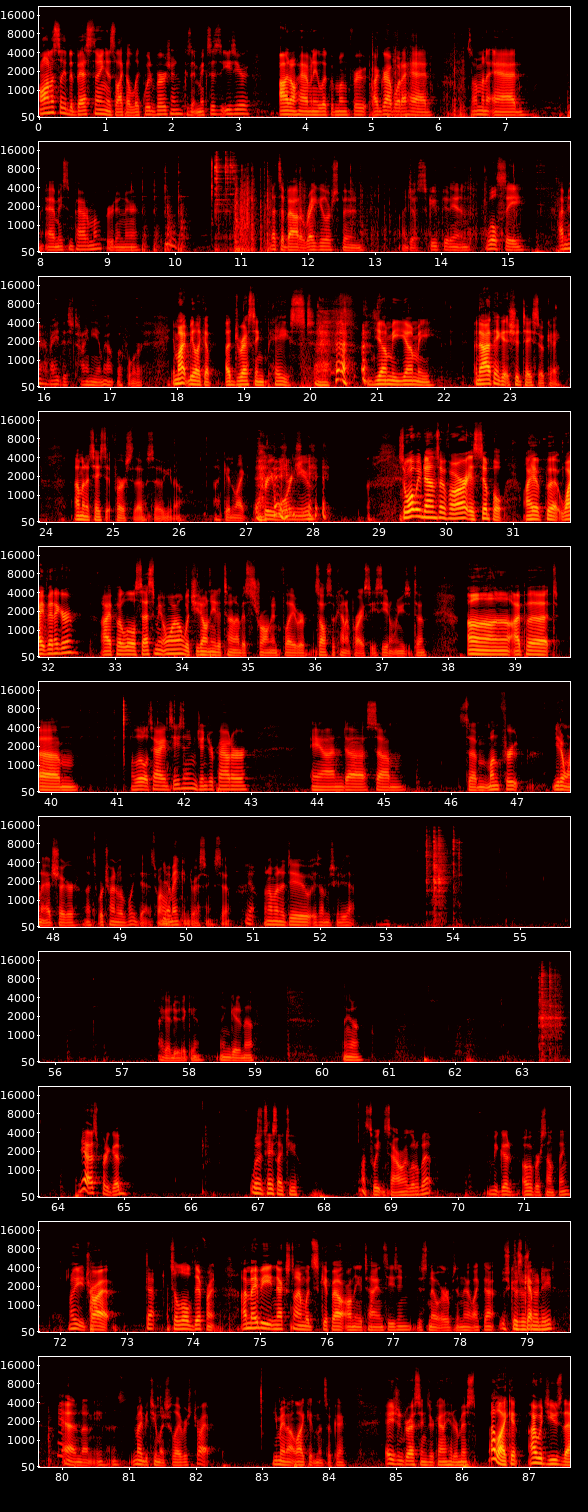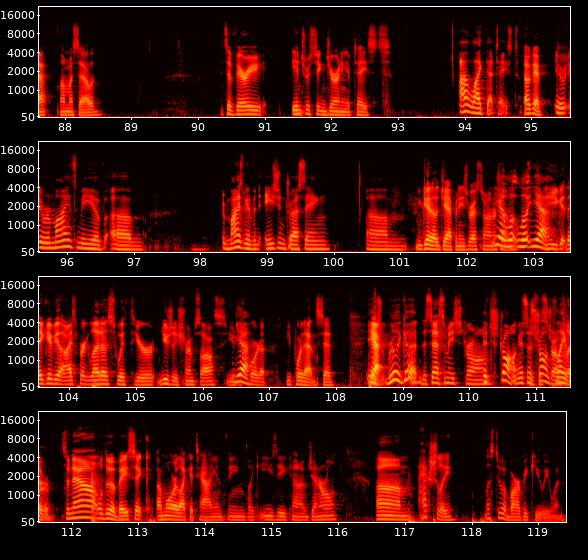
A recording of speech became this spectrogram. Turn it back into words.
honestly, the best thing is like a liquid version because it mixes easier. I don't have any liquid monk fruit. I grabbed what I had, so I'm gonna add add me some powdered monk fruit in there. That's about a regular spoon. I just scooped it in. We'll see. I've never made this tiny amount before. It might be like a, a dressing paste. yummy, yummy. And I think it should taste okay. I'm gonna taste it first though, so you know I can like pre-warn you. So what we've done so far is simple. I have put white vinegar. I put a little sesame oil, which you don't need a ton of. It's strong in flavor. It's also kind of pricey, so you don't want to use a ton. Uh, I put um, a little Italian seasoning, ginger powder, and uh, some some monk fruit. You don't want to add sugar. That's we're trying to avoid that. That's why we're making dressing. So Yep. what I'm gonna do is I'm just gonna do that. I gotta do it again. I didn't get enough. Hang on. Yeah, that's pretty good. What does it taste like to you? Oh, sweet and sour a little bit. It'd be good over something. Oh, you try it. It's a little different. I maybe next time would skip out on the Italian seasoning. Just no herbs in there like that. Just because there's kept- no need. Yeah, no need. It's maybe too much flavors. Try it. You may not like it, and that's okay. Asian dressings are kind of hit or miss. I like it. I would use that on my salad. It's a very interesting journey of tastes. I like that taste. Okay. It, it reminds me of um, it reminds me of an Asian dressing. Um, You get a Japanese restaurant or yeah, something. l- l- yeah. And you get they give you the iceberg lettuce with your usually shrimp sauce. You Yeah. just pour it up. You pour that instead. Yeah, it's really good. The sesame's strong. It's strong. It's a It's strong, flavor. So now we'll do a basic, a more like Italian themed, like easy kind of general. Um, actually, let's do a barbecuey one.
